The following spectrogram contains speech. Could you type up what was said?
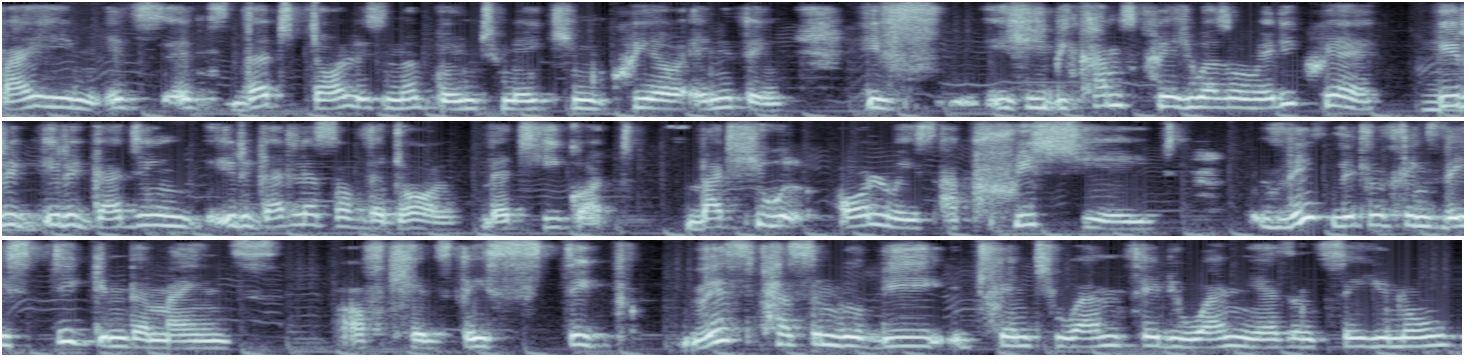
Buy him. It's it's that doll is not going to make him queer or anything. If he becomes queer, he was already queer, hmm. regarding regardless of the doll that he got but he will always appreciate these little things. They stick in the minds of kids. They stick. This person will be 21, 31 years and say, you know,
